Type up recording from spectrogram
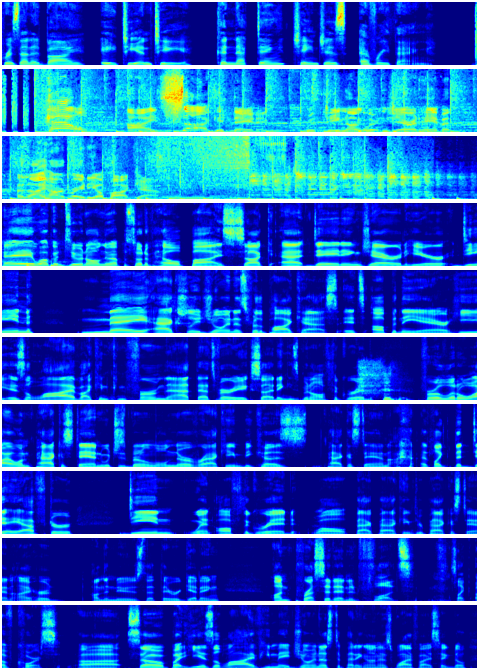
Presented by AT&T. Connecting changes everything. Help! I suck at dating. With Dean Unglert and Jared Haibon, an iHeartRadio podcast. Hey, welcome to an all new episode of Help I Suck at Dating. Jared here. Dean may actually join us for the podcast. It's up in the air. He is alive. I can confirm that. That's very exciting. He's been off the grid for a little while in Pakistan, which has been a little nerve wracking because Pakistan, like the day after Dean went off the grid while backpacking through Pakistan, I heard on the news that they were getting unprecedented floods. It's like, of course. Uh, so, but he is alive. He may join us depending on his Wi Fi signal.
